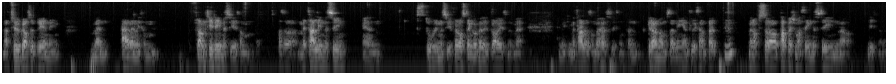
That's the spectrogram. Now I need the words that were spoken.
naturgasutbredning. Men även liksom framtida industrier som Alltså metallindustrin en stor industri för oss. Den går väldigt bra just nu med hur mycket metaller som behövs liksom, för den gröna omställningen till exempel. Mm. Men också pappersmassaindustrin och liknande.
